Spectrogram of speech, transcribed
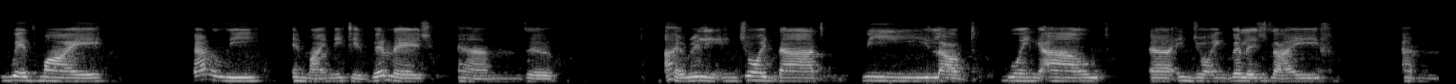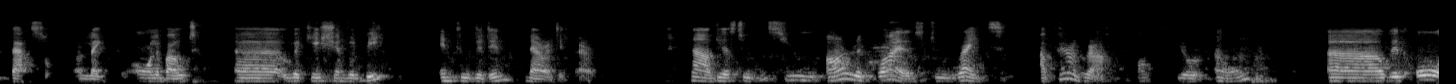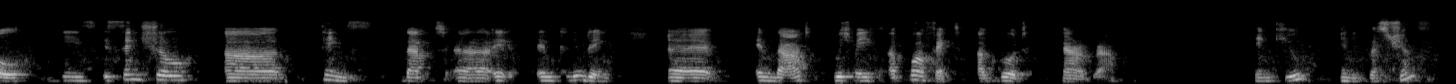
with my family in my native village and uh, I really enjoyed that. We loved going out, uh, enjoying village life and that's like all about uh, vacation would be included in narrative paragraph. Now, dear students, you are required to write a paragraph of your own uh, with all these essential uh, things that, uh, including uh, in that, which make a perfect, a good paragraph. Thank you. Any questions?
